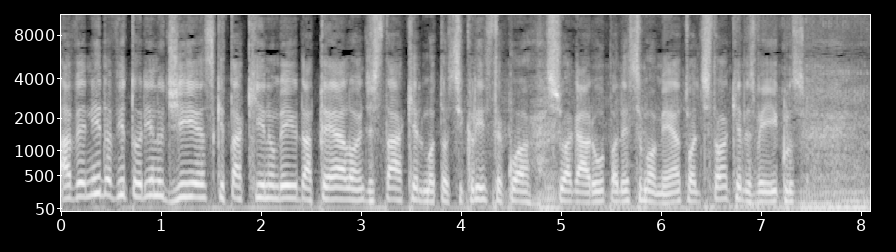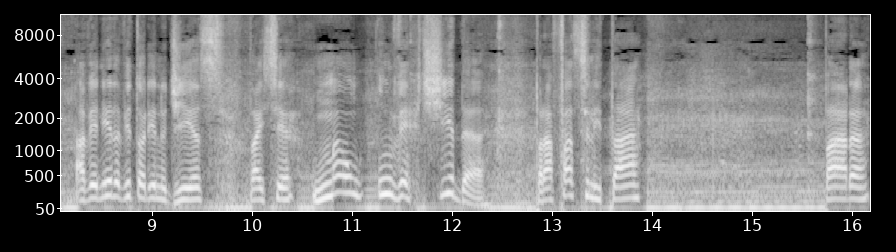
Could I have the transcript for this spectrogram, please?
Avenida Vitorino Dias, que está aqui no meio da tela, onde está aquele motociclista com a sua garupa nesse momento, onde estão aqueles veículos. Avenida Vitorino Dias vai ser mão invertida para facilitar para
